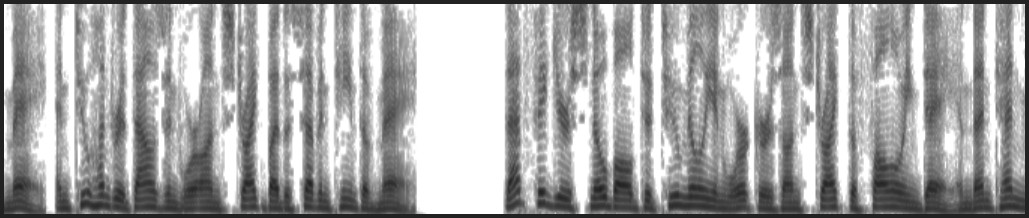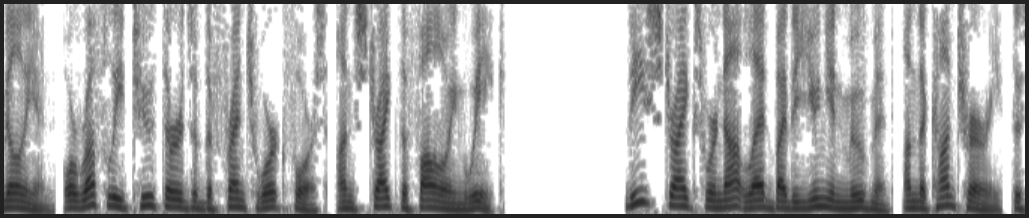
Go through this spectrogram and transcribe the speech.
May, and 200,000 were on strike by 17 May. That figure snowballed to 2 million workers on strike the following day and then 10 million, or roughly two-thirds of the French workforce, on strike the following week. These strikes were not led by the union movement, on the contrary, the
